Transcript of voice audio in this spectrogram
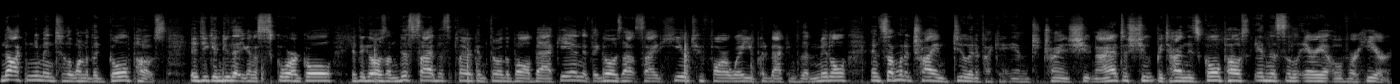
knocking him into the, one of the goalposts. If you can do that, you're going to score a goal. If it goes on this side, this player can throw the ball back in. If it goes outside here too far away, you put it back into the middle. And so I'm going to try and do it if I can to try and shoot. Now I have to shoot behind these goalposts in this little area over here.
